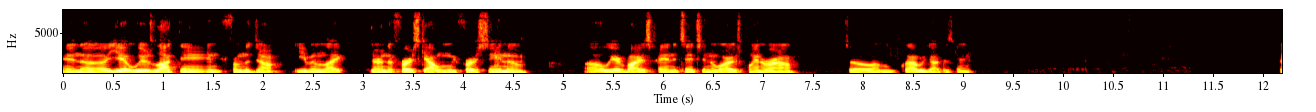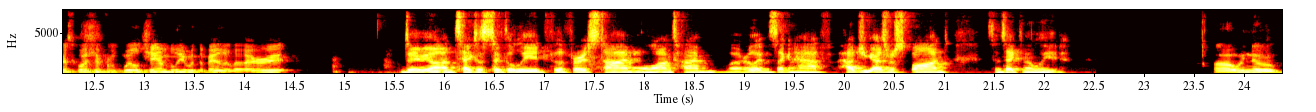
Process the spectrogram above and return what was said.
And uh, yeah, we was locked in from the jump. Even like during the first scout when we first seen them, uh, we, everybody was paying attention. Nobody was playing around. So I'm glad we got this game. Next question from Will Chambly with the Baylor Lariat. Davion, Texas took the lead for the first time in a long time early in the second half. How did you guys respond to taking the lead? Uh, we knew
